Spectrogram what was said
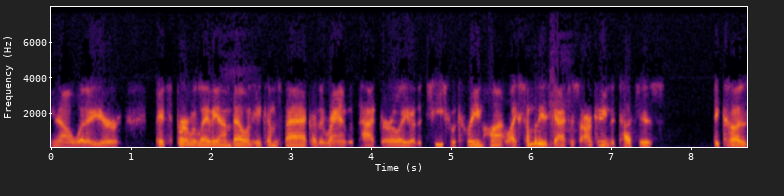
you know, whether you're Pittsburgh with Le'Veon Bell when he comes back, or the Rams with Todd Gurley, or the Chiefs with Kareem Hunt. Like some of these guys just aren't getting the touches because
